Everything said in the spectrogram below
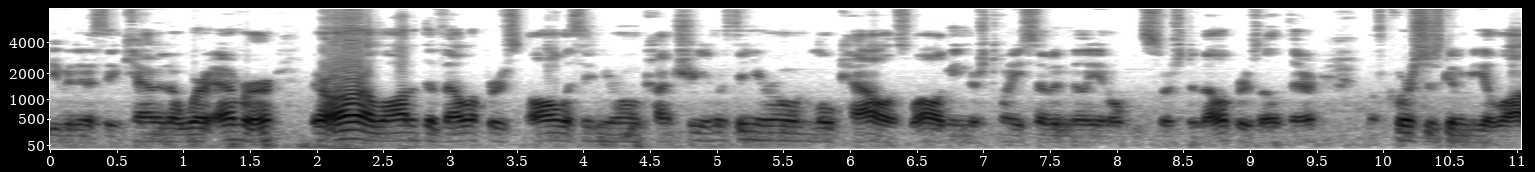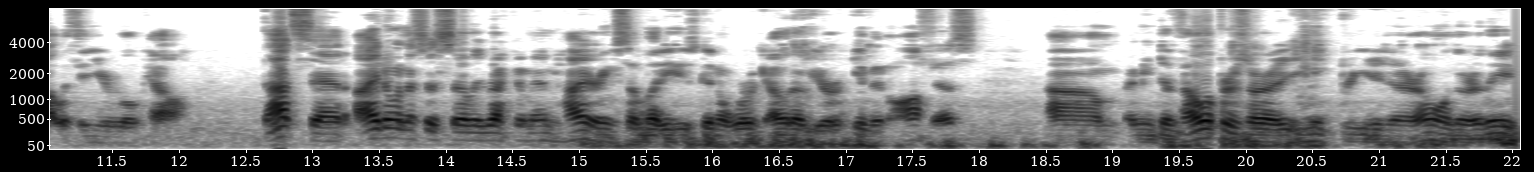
even within Canada, wherever there are a lot of developers all within your own country and within your own locale as well. I mean, there's 27 million open source developers out there. Of course, there's going to be a lot within your locale. That said, I don't necessarily recommend hiring somebody who's going to work out of your given office um, I mean, developers are a unique breed in their own, or they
